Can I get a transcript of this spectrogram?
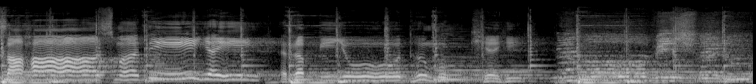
सहास्मदीयैरपि योधमुख्यैः नमो विश्वरूपं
